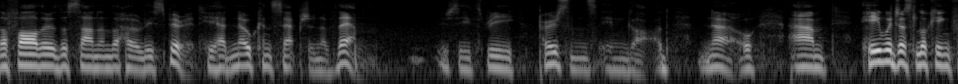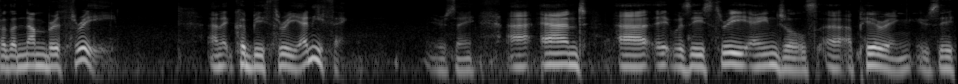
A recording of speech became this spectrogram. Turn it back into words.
the Father, the Son, and the Holy Spirit. He had no conception of them. You see, three persons in God. No. Um, he was just looking for the number three. And it could be three anything, you see. Uh, and uh, it was these three angels uh, appearing, you see,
